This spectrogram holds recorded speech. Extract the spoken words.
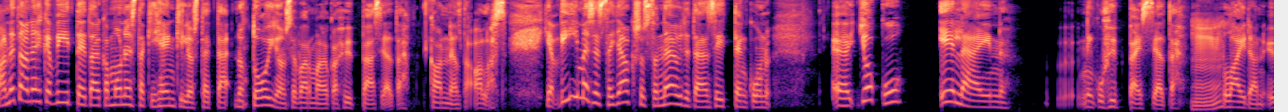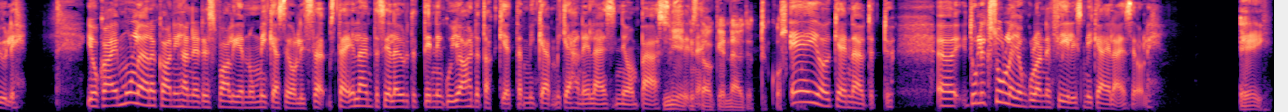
annetaan ehkä viitteitä aika monestakin henkilöstä, että no toi on se varmaan, joka hyppää sieltä kannelta alas. Ja viimeisessä jaksossa näytetään sitten, kun joku eläin niin kuin hyppäisi sieltä Mm. laidan yli joka ei mulle ainakaan ihan edes valjennut, mikä se oli. Sitä, sitä eläintä siellä yritettiin niin kuin jahdatakin, että mikä, mikähän eläin sinne on päässyt Niin, sinne. sitä oikein näytetty koskaan. Ei oikein näytetty. Ö, tuliko sulle jonkunlainen fiilis, mikä eläin se oli? Ei.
